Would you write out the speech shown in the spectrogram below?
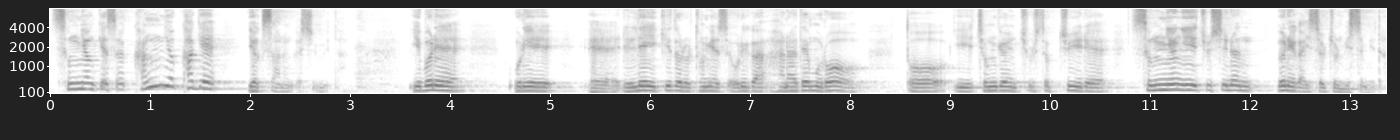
성령께서 강력하게 역사하는 것입니다. 이번에 우리 릴레이 기도를 통해서 우리가 하나됨으로 또이 정교인 출석 주일에 성령이 주시는 은혜가 있을 줄 믿습니다.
